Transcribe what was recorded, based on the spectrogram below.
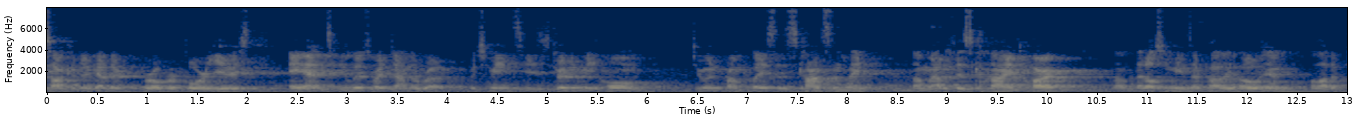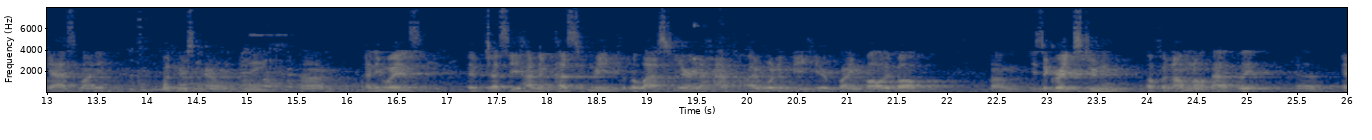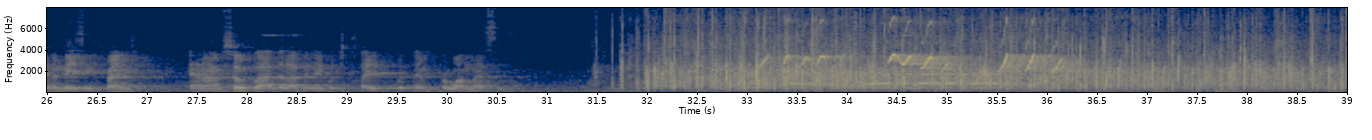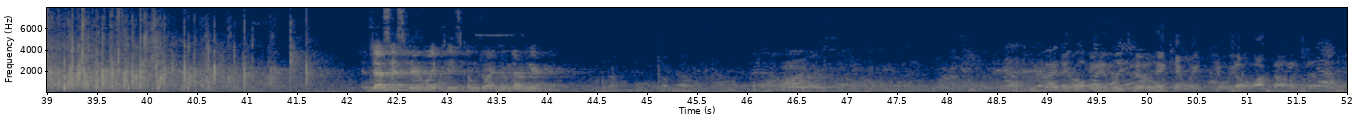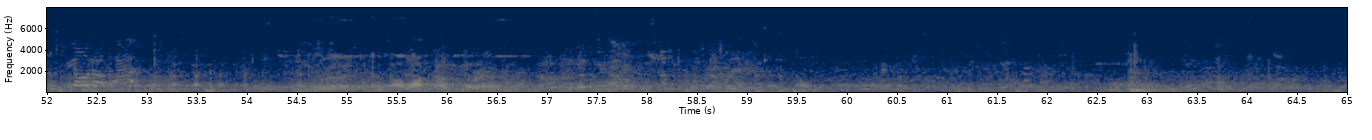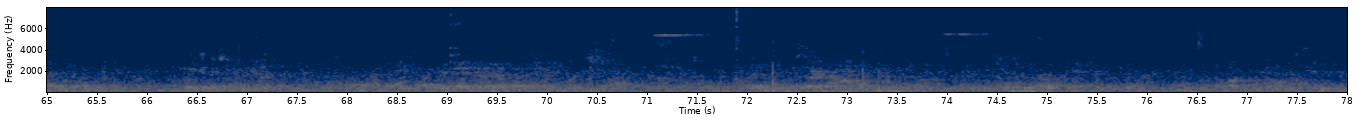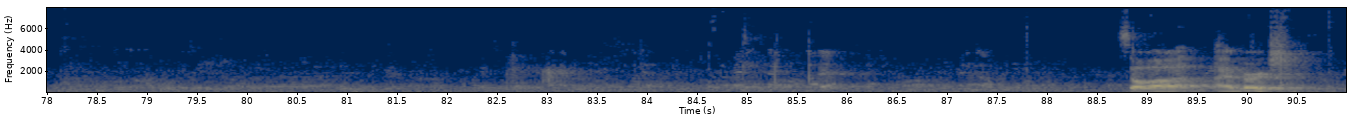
soccer together for over four years, and he lives right down the road, which means he's driven me home to and from places constantly um, out of his kind heart. Um, that also means I probably owe him a lot of gas money, but who's counting? Um, anyways, if Jesse hadn't pestered me for the last year and a half, I wouldn't be here playing volleyball. Um, he's a great student, a phenomenal athlete, uh, an amazing friend, and I'm so glad that I've been able to play with him for one last season. Can Jesse's family please come join him down here? You guys are all family too. Hey, can we, can we all walk down like So uh, I have Birch,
